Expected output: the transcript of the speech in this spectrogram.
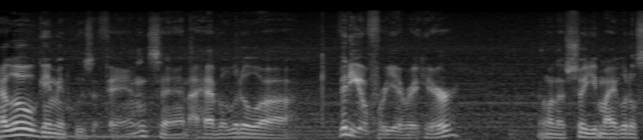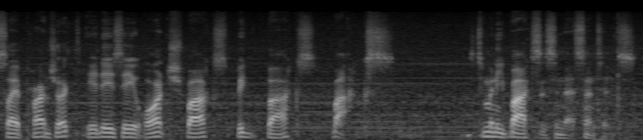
Hello, Gaming Palooza fans, and I have a little uh, video for you right here. I want to show you my little side project. It is a launch box, Big Box box. There's too many boxes in that sentence.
